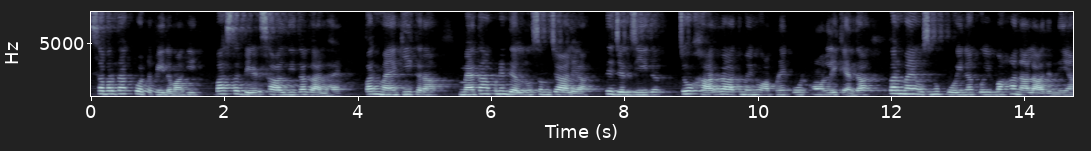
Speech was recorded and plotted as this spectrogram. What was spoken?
ਸਬਰ ਦਾ ਘੁੱਟ ਪੀ ਲਵਾਂਗੀ। ਬਸ ਡੇਢ ਸਾਲ ਦੀ ਤਾਂ ਗੱਲ ਹੈ। ਪਰ ਮੈਂ ਕੀ ਕਰਾਂ? ਮੈਂ ਤਾਂ ਆਪਣੇ ਦਿਲ ਨੂੰ ਸਮਝਾ ਲਿਆ ਤੇ ਜਗਜੀਤ, ਜੋ ਹਰ ਰਾਤ ਮੈਨੂੰ ਆਪਣੇ ਕੋਲ ਆਉਣ ਲਈ ਕਹਿੰਦਾ, ਪਰ ਮੈਂ ਉਸ ਨੂੰ ਕੋਈ ਨਾ ਕੋਈ ਬਹਾਨਾ ਲਾ ਦਿੰਦੀ ਆ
